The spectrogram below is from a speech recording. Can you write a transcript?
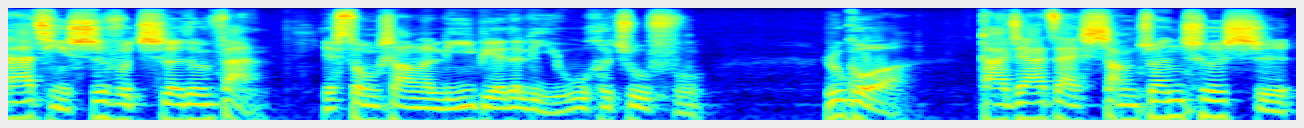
家请师傅吃了顿饭，也送上了离别的礼物和祝福。如果大家在上专车时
